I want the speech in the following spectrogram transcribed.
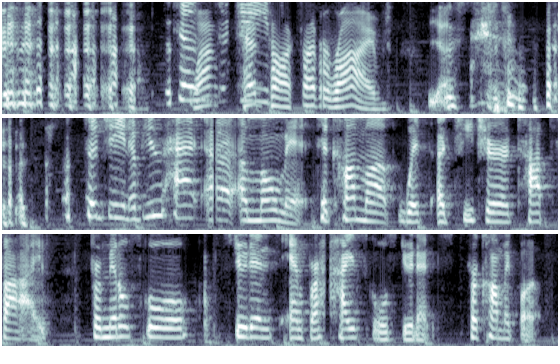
So, wow, so TED Talks, I've arrived. yeah so Gene, if you had a, a moment to come up with a teacher top five for middle school students and for high school students for comic books,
